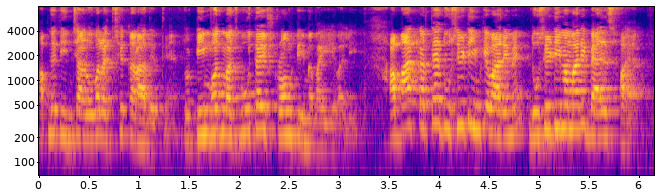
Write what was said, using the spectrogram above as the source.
अपने तीन चार ओवर अच्छे करा देते हैं। तो टीम बहुत मज़बूत है स्ट्रॉन्ग टीम है भाई ये वाली। अब बात करते हैं दूसरी टीम के बारे में। दूसरी टीम हमारी बैल्स फायर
